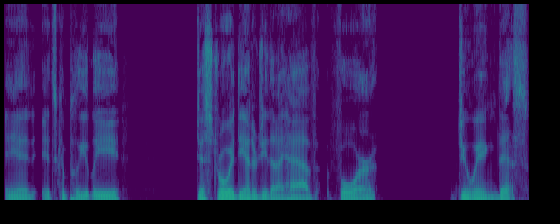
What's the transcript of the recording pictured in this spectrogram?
And it's completely destroyed the energy that I have for doing this,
